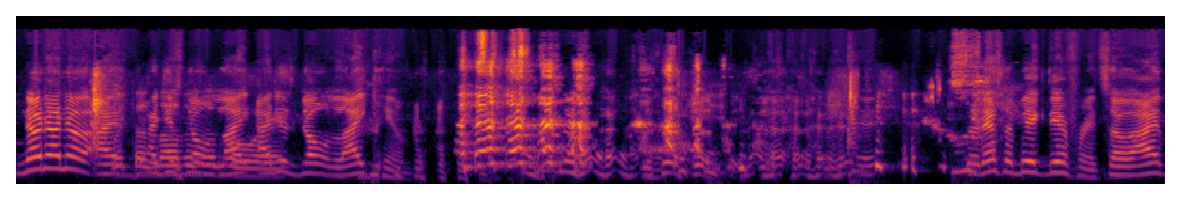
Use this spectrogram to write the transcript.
No, no, no. I, I just don't like. I just don't like him. so that's a big difference. So I've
